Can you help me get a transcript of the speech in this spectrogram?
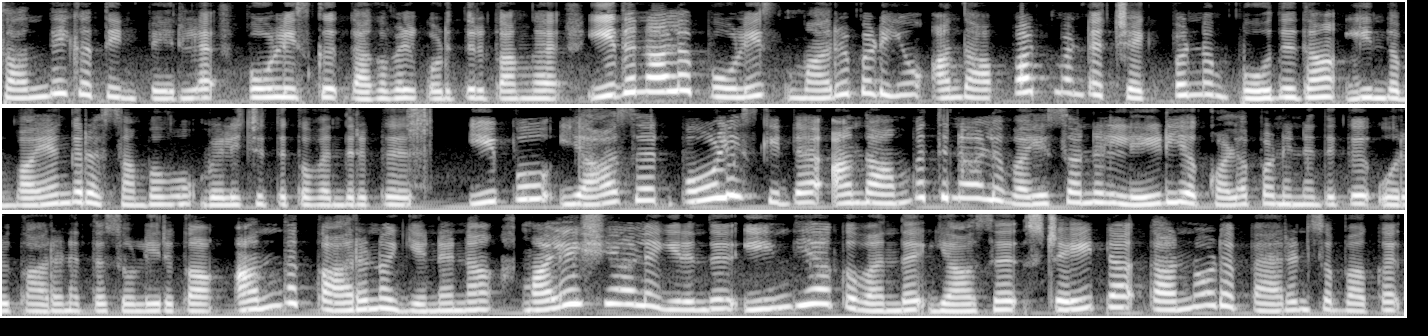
சந்தேகத்தின் பேர்ல போலீஸ்க்கு தகவல் கொடுத்திருக்காங்க. இதனால போலீஸ் மறுபடியும் அந்த அபார்ட்மெண்ட்டை செக் பண்ணும் போதுதான் இந்த பயங்கர சம்பவம் வெளிச்சத்துக்கு வந்திருக்கு. இப்போ யாசர் போலீஸ் கிட்ட அந்த ஐம்பத்தி நாலு வயசான லேடிய கொலை பண்ணினதுக்கு ஒரு காரணத்தை சொல்லியிருக்கான் அந்த காரணம் என்னன்னா மலேசியால இருந்து இந்தியாவுக்கு வந்த யாசர் ஸ்ட்ரெயிட்டா தன்னோட பேரண்ட்ஸை பார்க்க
